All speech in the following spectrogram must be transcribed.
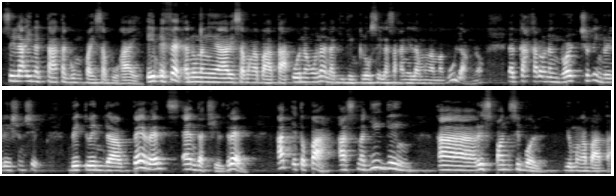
sila ay nagtatagumpay sa buhay. In effect, anong nangyayari sa mga bata? Unang-una, nagiging close sila sa kanilang mga magulang. No? Nagkakaroon ng nurturing relationship between the parents and the children. At ito pa, as nagiging ah, responsible yung mga bata.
